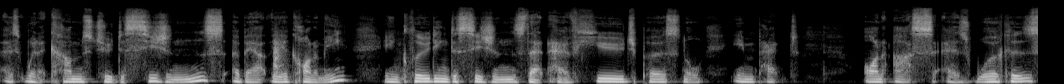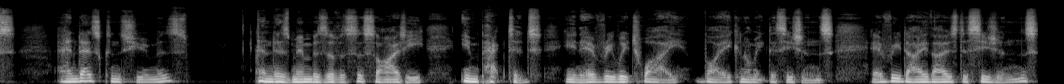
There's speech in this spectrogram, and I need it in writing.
as when it comes to decisions about the economy, including decisions that have huge personal impact on us as workers and as consumers and as members of a society impacted in every which way by economic decisions. Every day those decisions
